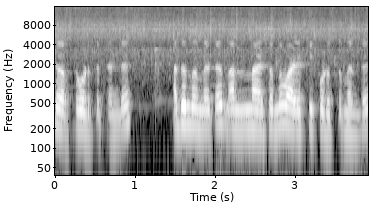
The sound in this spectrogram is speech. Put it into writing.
ചേർത്ത് കൊടുത്തിട്ടുണ്ട്. അത് നിന്നിട്ട് നന്നായിട്ടൊന്ന് വഴറ്റി കൊടുക്കുന്നുണ്ട്.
